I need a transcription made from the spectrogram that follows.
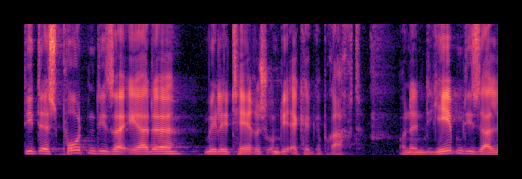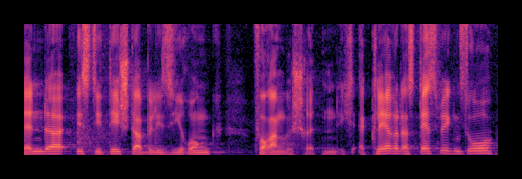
die Despoten dieser Erde militärisch um die Ecke gebracht. Und in jedem dieser Länder ist die Destabilisierung vorangeschritten. Ich erkläre das deswegen so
